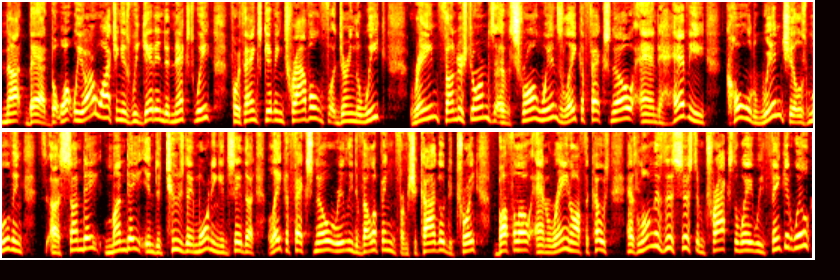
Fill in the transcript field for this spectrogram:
Not bad. But what we are watching as we get into next week for Thanksgiving travel for, during the week, rain, thunderstorms, uh, strong winds, lake effect snow, and heavy cold wind chills moving uh, Sunday, Monday into Tuesday morning. You'd say the lake effect snow really developing from Chicago, Detroit, Buffalo, and rain off the coast. As long as this system tracks the way we think it will,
